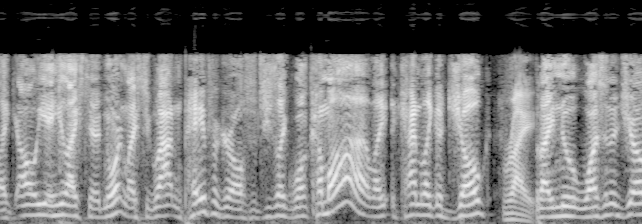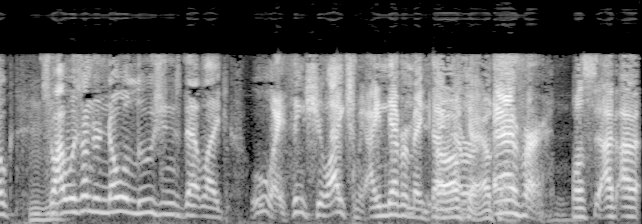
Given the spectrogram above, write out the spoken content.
like oh yeah he likes to Norton likes to go out and pay for girls, and she's like well come on like kind of like a joke, Right. But I knew it wasn't a joke, so I was under no illusions that like ooh I think she likes me. I never make that Oh, okay, error, okay. ever. Well, see, I, I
